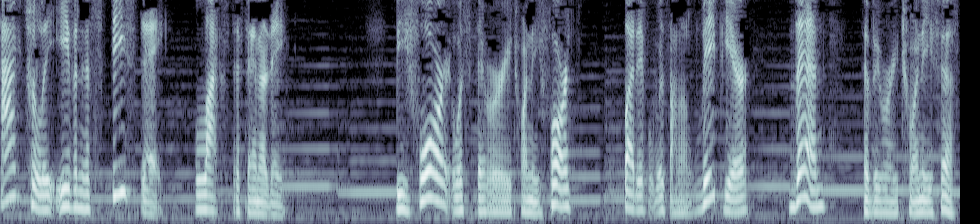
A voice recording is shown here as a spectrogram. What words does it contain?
Actually, even his feast day lacks divinity. Before it was February 24th, but if it was on a leap year, then February 25th.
